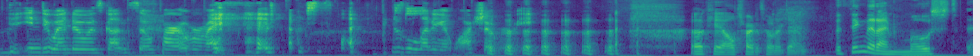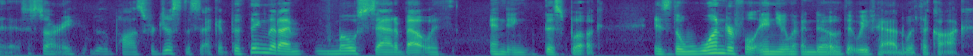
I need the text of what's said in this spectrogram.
the innuendo has gone so far over my head. I'm just like, I'm just letting it wash over me. Okay, I'll try to tone it down. the thing that I'm most uh, sorry, pause for just a second. The thing that I'm most sad about with ending this book is the wonderful innuendo that we've had with the cock.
